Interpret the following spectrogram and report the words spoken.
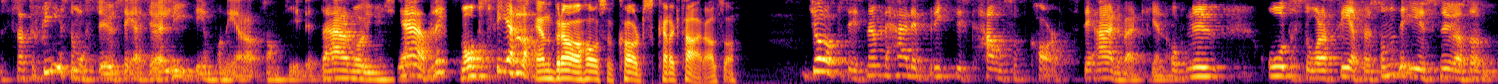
strategi så måste jag ju säga att jag är lite imponerad samtidigt. Det här var ju jävligt smart spelat. En bra House of Cards-karaktär alltså? Ja, precis. Nej, det här är brittiskt House of Cards. Det är det verkligen. Och nu återstår att se, för som det är just nu, alltså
